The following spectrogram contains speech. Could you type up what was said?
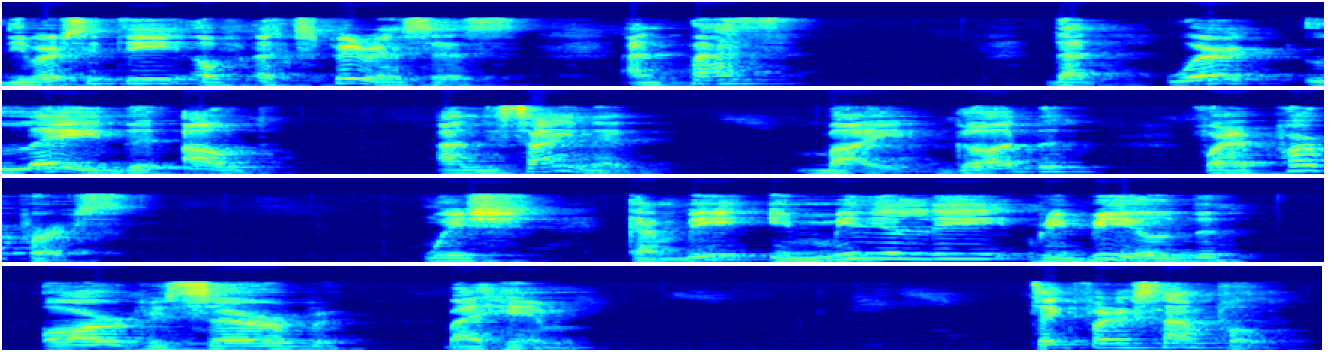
diversity of experiences and paths that were laid out and designed by God for a purpose, which can be immediately revealed or reserved by Him. Take, for example,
